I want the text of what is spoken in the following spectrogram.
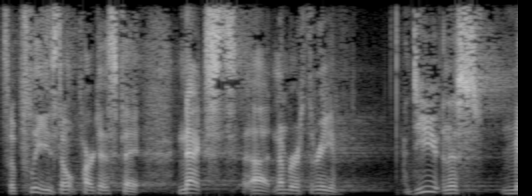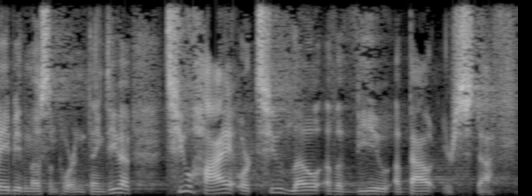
So please don't participate. Next, uh, number three. Do you, and this may be the most important thing, do you have too high or too low of a view about your stuff?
